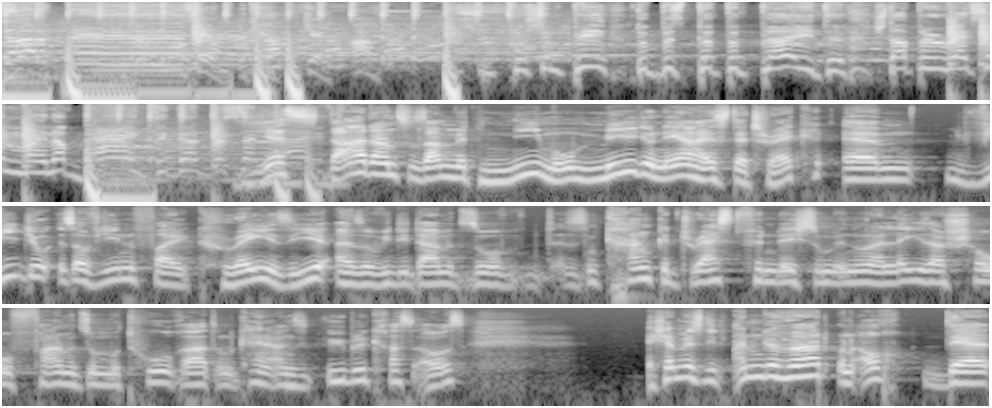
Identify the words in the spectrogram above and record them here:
Dollar Bill. Okay. Push P, du bist pleite. Stapel Racks in meiner Bank, Digga, Yes, da dann zusammen mit Nemo. Millionär heißt der Track. Ähm, Video ist auf jeden Fall crazy. Also, wie die damit so, sind krank gedressed, finde ich. So in so einer Lasershow fahren mit so einem Motorrad und keine Ahnung, sieht übel krass aus. Ich habe mir das Lied angehört und auch der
